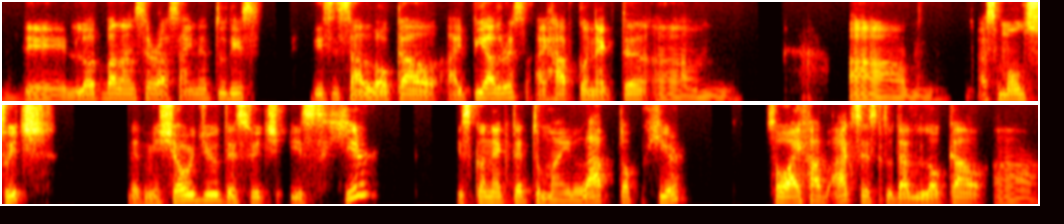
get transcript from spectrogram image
the load balancer assigned to this, this is a local IP address. I have connected um, um, a small switch. Let me show you. The switch is here. It's connected to my laptop here. So I have access to that local uh,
